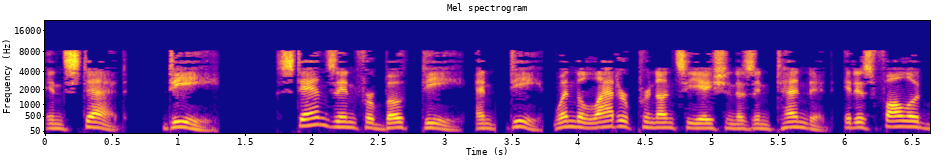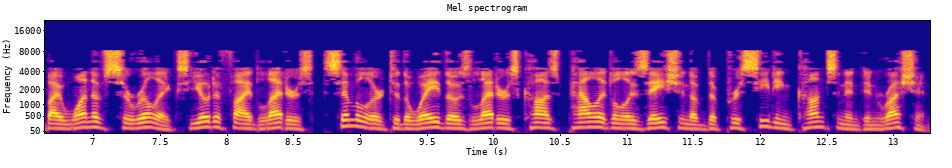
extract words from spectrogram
Instead, d stands in for both d and d. When the latter pronunciation is intended, it is followed by one of Cyrillic's yodified letters, similar to the way those letters cause palatalization of the preceding consonant in Russian.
